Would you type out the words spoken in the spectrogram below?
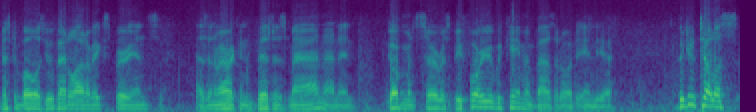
Mr. Bowles, you've had a lot of experience as an American businessman and in government service before you became ambassador to India. Could you tell us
